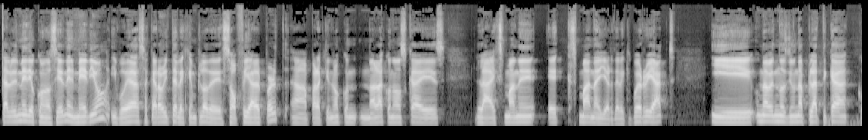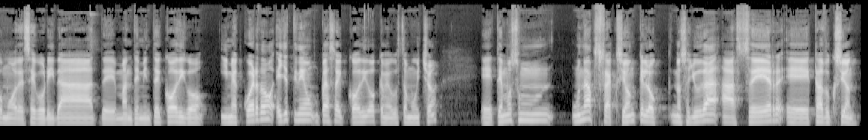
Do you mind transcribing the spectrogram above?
tal vez medio conocida en el medio. Y voy a sacar ahorita el ejemplo de Sophie Alpert. Ah, para quien no, no, la conozca, es la ex, ex del equipo de React. Y una vez nos dio una plática como de seguridad, de mantenimiento de código y me acuerdo, ella tiene un pedazo de código que me gusta mucho. Eh, tenemos una abstracción que nos ayuda a hacer eh, traducción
